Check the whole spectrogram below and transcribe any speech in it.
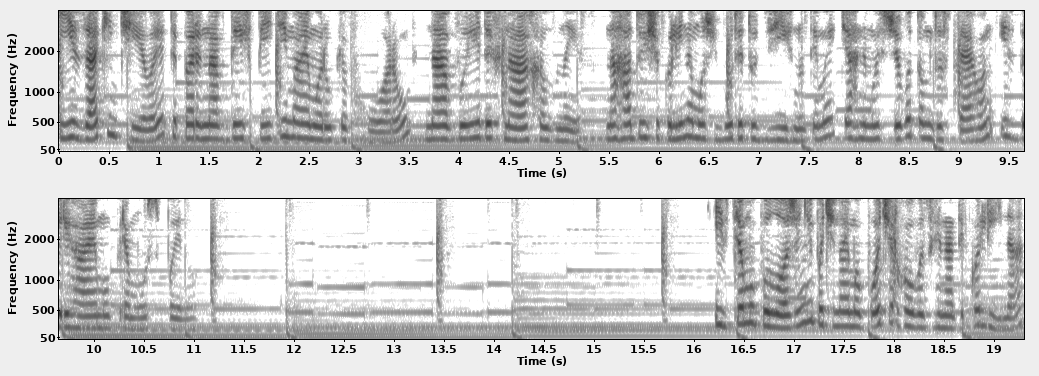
І закінчили. Тепер на вдих підіймаємо руки вгору, на видих нахил вниз. Нагадую, що коліна можуть бути тут зігнутими, тягнемось животом до стегон і зберігаємо пряму спину. І в цьому положенні починаємо почергово згинати коліна,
